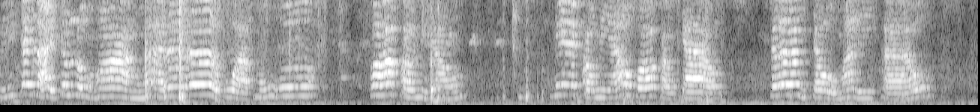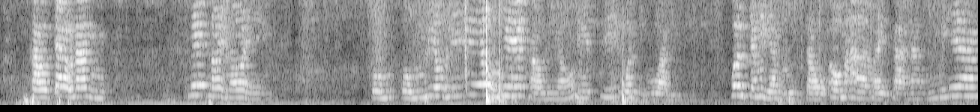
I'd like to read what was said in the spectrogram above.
ดีใจหลายจนลงห้างมาเด้อปวกหมูขอข้าวเหนียวแม่ข้าวเหนียวขอข้าวเจ้าเชิญเจ้ามาลีขาวข้าวเจ้านั้นเม็ดน้อยๆ กลมกลมๆเลี้ยวเลี้ยวแง่ข้าวเหนียวเม็ดสีอ้วนอ้วนเพิ่นจังเลี้ยงลูกเต่าเอามาไว้ทานังเมียง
